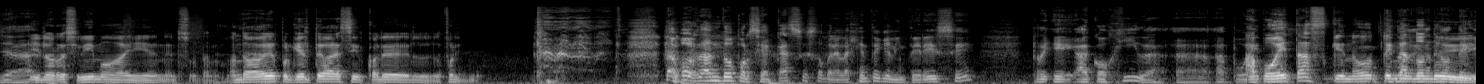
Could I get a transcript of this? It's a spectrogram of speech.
Ya. Y lo recibimos ahí en el sótano. Anda a ver porque él te va a decir cuál es el aforismo. Estamos dando, por si acaso, eso para la gente que le interese, re- eh, acogida a, a poetas. A poetas que no que tengan no dónde vivir.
